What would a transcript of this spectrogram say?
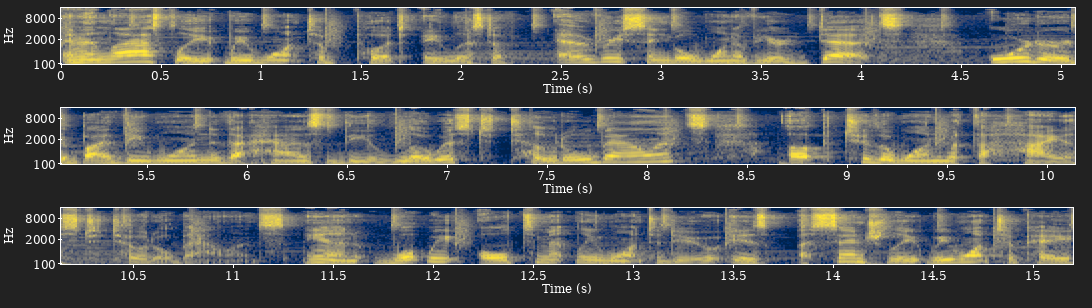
And then lastly, we want to put a list of every single one of your debts ordered by the one that has the lowest total balance up to the one with the highest total balance. And what we ultimately want to do is essentially we want to pay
